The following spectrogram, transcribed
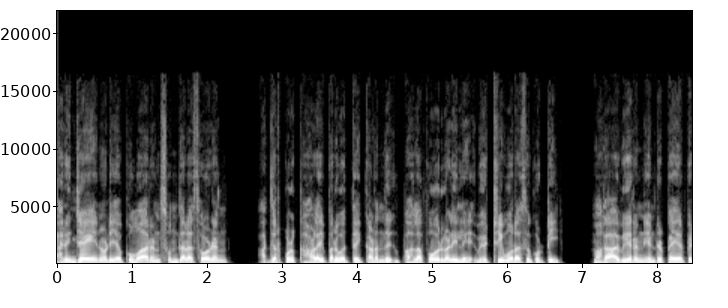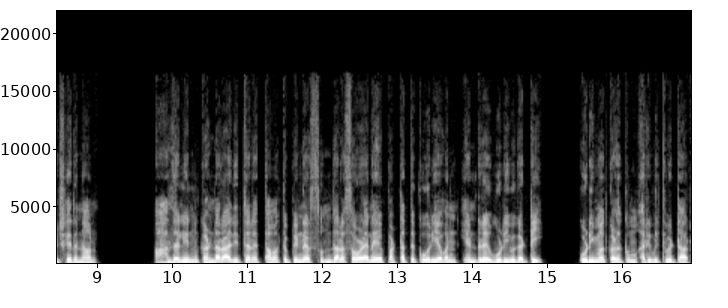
அரிஞ்சயனுடைய குமாரன் சுந்தர சோழன் அதற்குள் காளை பருவத்தை கடந்து பல போர்களிலே வெற்றி முரசு கொட்டி மகாவீரன் என்று பெயர் பெற்றிருந்தான். ஆதலின் கண்டராதித்தர் தமக்கு பின்னர் சுந்தர சோழனே பட்டத்துக்கு உரியவன் என்று முடிவு கட்டி குடிமக்களுக்கும் அறிவித்துவிட்டார்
